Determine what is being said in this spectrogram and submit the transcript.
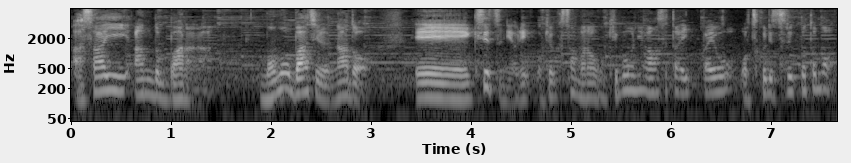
アサイバナナ桃バジルなど、えー、季節によりお客様のご希望に合わせた一杯をお作りすることも、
